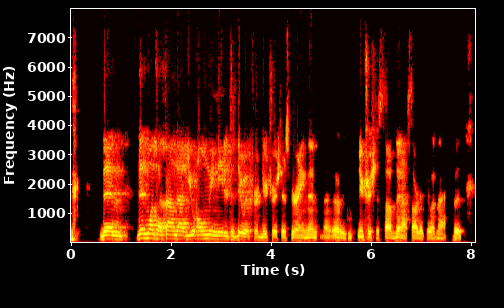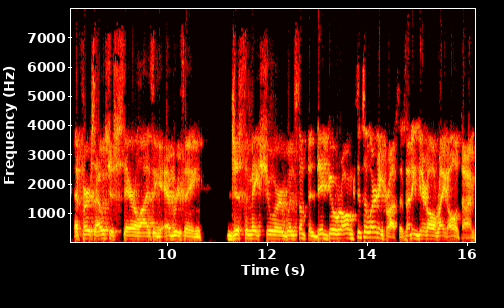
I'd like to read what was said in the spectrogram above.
then, then once I found out you only needed to do it for nutritious grain, then uh, nutritious sub, then I started doing that. But at first, I was just sterilizing everything just to make sure when something did go wrong. 'cause it's a learning process. I didn't get it all right all the time.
